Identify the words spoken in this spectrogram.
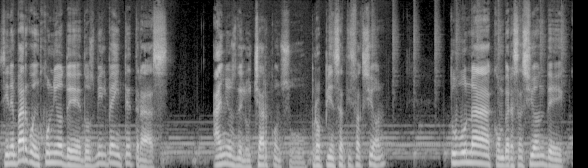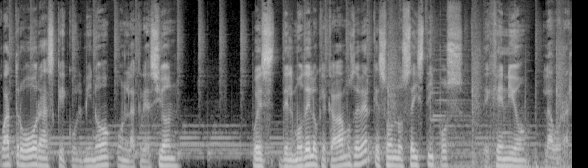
Sin embargo, en junio de 2020, tras años de luchar con su propia insatisfacción, tuvo una conversación de cuatro horas que culminó con la creación pues, del modelo que acabamos de ver, que son los seis tipos de genio laboral.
